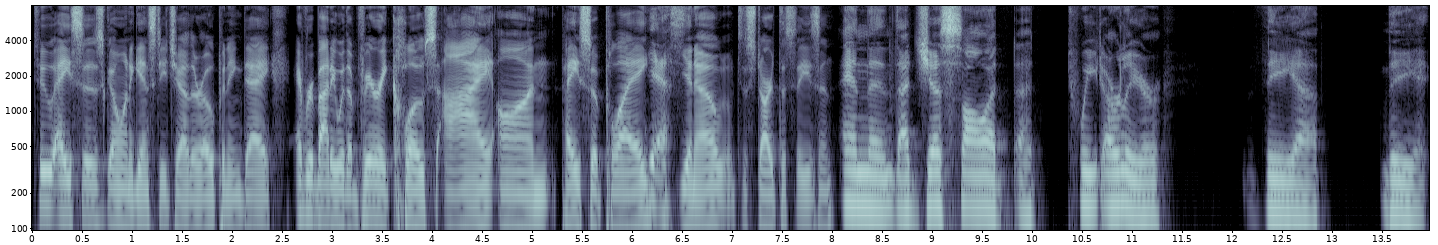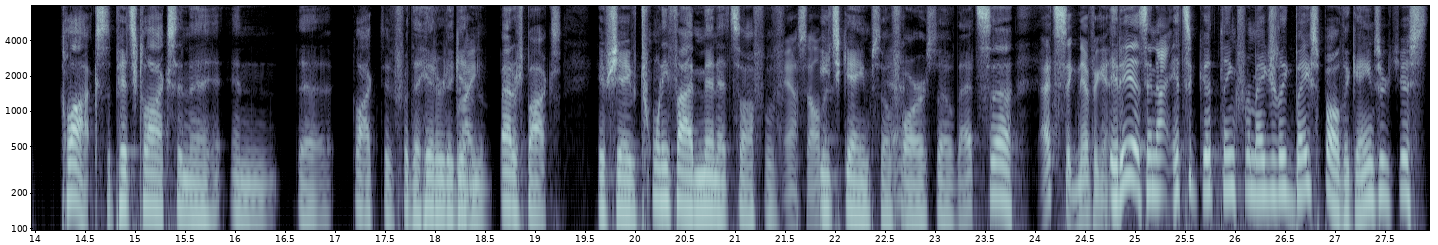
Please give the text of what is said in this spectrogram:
two aces going against each other opening day. Everybody with a very close eye on pace of play. Yes. You know, to start the season. And then I just saw a, a tweet earlier. The uh, the clocks, the pitch clocks, in the in the clock to, for the hitter to get in the batter's box have shaved 25 minutes off of Yeah, I saw that. each game so Yeah. far. So that's uh, That's significant. it is, and I, it's a good thing for Major League Baseball. The games are just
